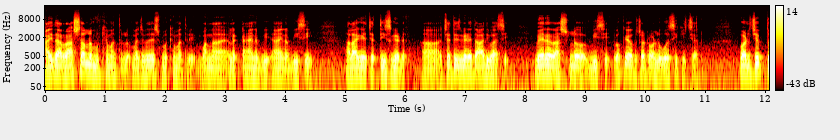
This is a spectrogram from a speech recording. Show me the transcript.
ఐదారు రాష్ట్రాల్లో ముఖ్యమంత్రులు మధ్యప్రదేశ్ ముఖ్యమంత్రి మొన్న ఎలక్ట్ ఆయన బీ ఆయన బీసీ అలాగే ఛత్తీస్గఢ్ ఛత్తీస్గఢ్ అయితే ఆదివాసీ వేరే రాష్ట్రంలో బీసీ ఒకే ఒక చోట వాళ్ళు ఓసీకి ఇచ్చారు. వాళ్ళు చెప్తూ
